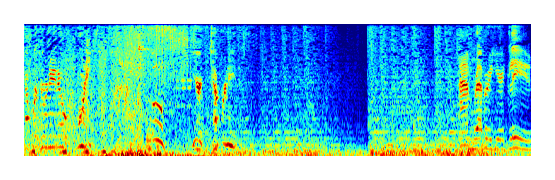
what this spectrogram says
Tupper tornado warning. Oof! You're Tuppernated. I'm rubber, you're glue.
